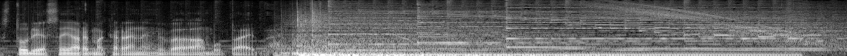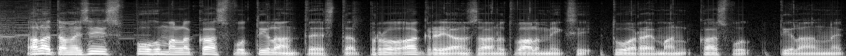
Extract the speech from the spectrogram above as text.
studiossa Jari Mäkäräinen, hyvää aamupäivää. Aloitamme siis puhumalla kasvutilanteesta. Pro Agria on saanut valmiiksi tuoreimman kasvutilanne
